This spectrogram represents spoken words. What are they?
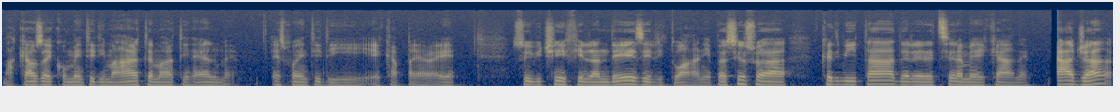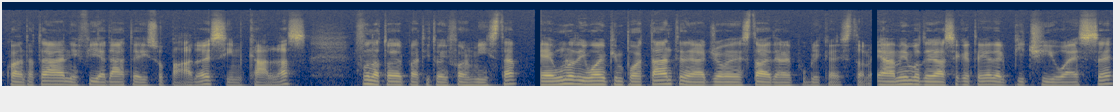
a causa dei commenti di Marte e Martin Helme, esponenti di EKRE sui vicini finlandesi e lituani, persino sulla credibilità delle elezioni americane. Kaja, 43 anni, figlia d'arte di suo padre, Sim Callas, fondatore del Partito Riformista, è uno degli uomini più importanti nella giovane storia della Repubblica Estonia. Era membro della segreteria del PCUS.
